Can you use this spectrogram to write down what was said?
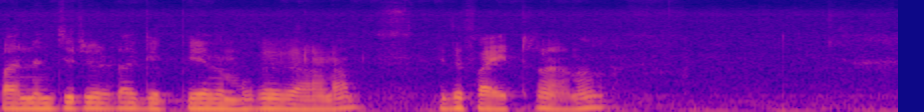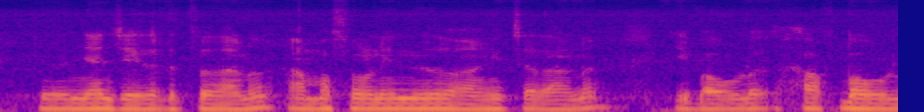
പതിനഞ്ച് രൂപയുടെ ഗപ്പിയെ നമുക്ക് കാണാം. ഇത് ഫൈറ്ററാണ്. ഇത് ഞാൻ ചെയ്തെടുത്തതാണ്. ആമസോണിൽ നിന്ന് വാങ്ങിച്ചതാണ്. ഈ ബൗൾ ഹാഫ് ബൗൾ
